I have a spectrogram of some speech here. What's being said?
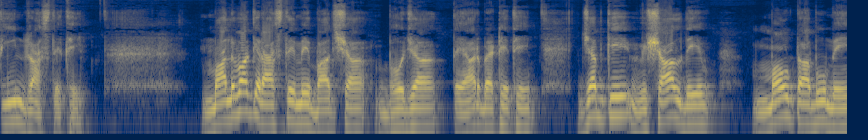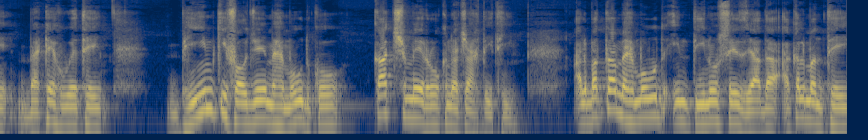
तीन रास्ते थे। मालवा के रास्ते में बादशाह भोजा तैयार बैठे थे, जबकि विशाल देव माउंट आबू में बैठे हुए थे। भीम की फ़ौजें महमूद को कच्छ में रोकना चाहती थीं। अलबत् महमूद इन तीनों से ज़्यादा अक्लमंद थे।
